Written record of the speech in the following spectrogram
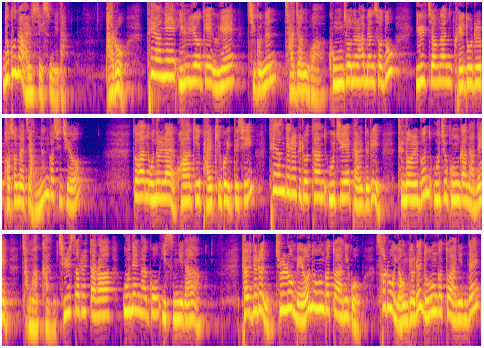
누구나 알 수 있습니다. 바로 태양의 인력에 의해 지구는 자전과 공존을 하면서도 일정한 궤도를 벗어나지 않는 것이지요. 또한 오늘날 과학이 밝히고 있듯이 태양계를 비롯한 우주의 별들이 드넓은 우주 공간 안에 정확한 질서를 따라 운행하고 있습니다. 별들은 줄로 메어 놓은 것도 아니고 서로 연결해 놓은 것도 아닌데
